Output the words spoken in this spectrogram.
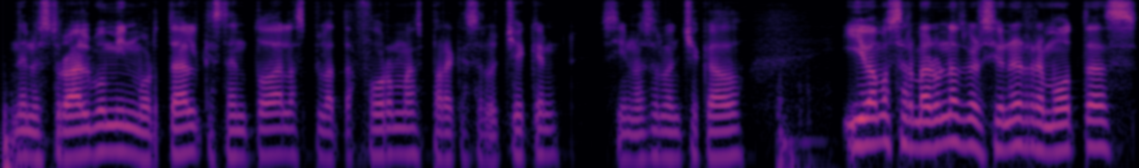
de nuestro álbum Inmortal, que está en todas las plataformas para que se lo chequen, si no se lo han checado. Y vamos a armar unas versiones remotas,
